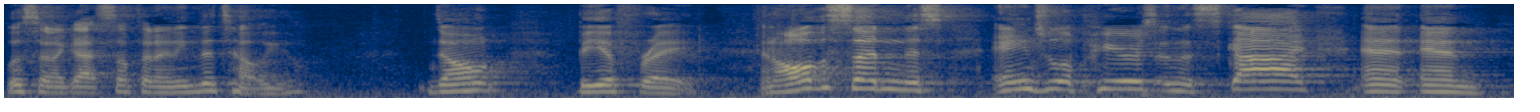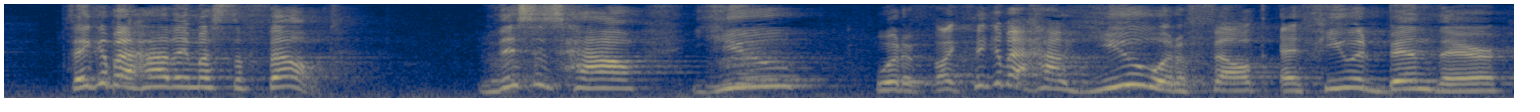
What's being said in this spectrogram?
Listen, I got something I need to tell you. Don't be afraid. And all of a sudden, this angel appears in the sky, and, and think about how they must have felt. This is how you would have, like, think about how you would have felt if you had been there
